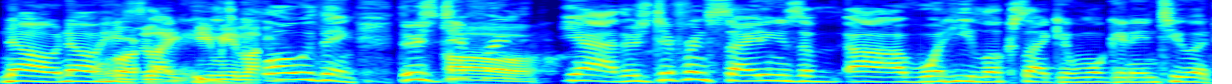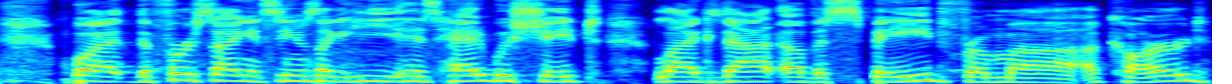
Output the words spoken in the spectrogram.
No, no, his Or, like, like, you mean, like- clothing. There's different, Oh. yeah, there's different sightings of uh, of what he looks like, and we'll get into it. But the first sighting, it seems like he his head was shaped like that of a spade from uh, a card,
